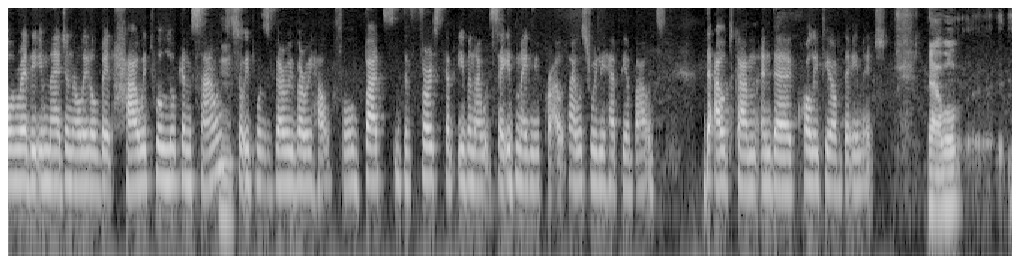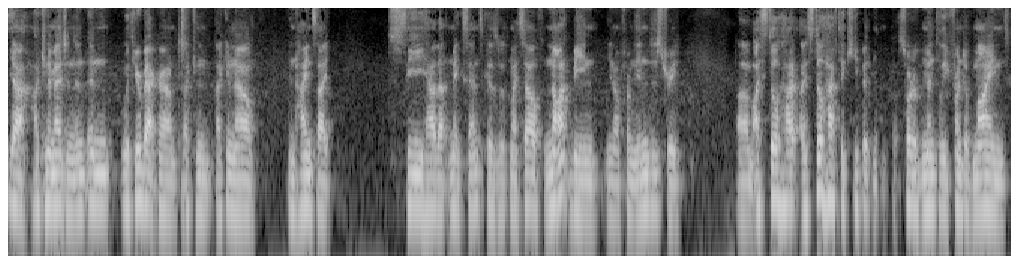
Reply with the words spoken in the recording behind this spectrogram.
already imagine a little bit how it will look and sound. Mm. so it was very very helpful. But the first cut even i would say it made me proud. I was really happy about the outcome and the quality of the image. Yeah well yeah, I can imagine. And, and with your background, I can I can now, in hindsight, see how that makes sense. Because with myself, not being you know from the industry, um, I still have I still have to keep it sort of mentally front of mind,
